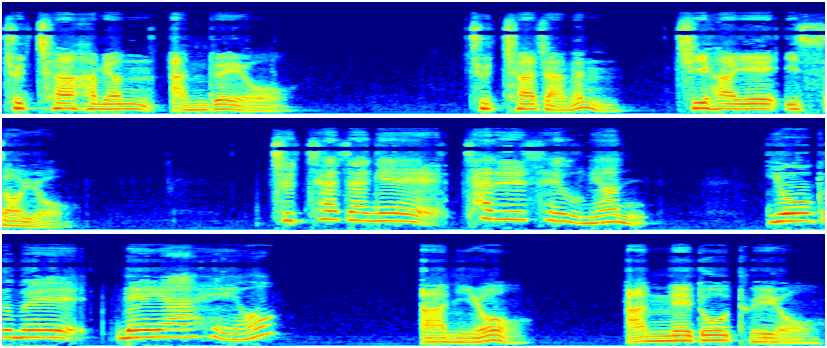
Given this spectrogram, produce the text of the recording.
주차하면 안 돼요. 주차장은 지하에 있어요. 주차장에 차를 세우면 요금을 내야 해요? 아니요. 안 내도 돼요.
